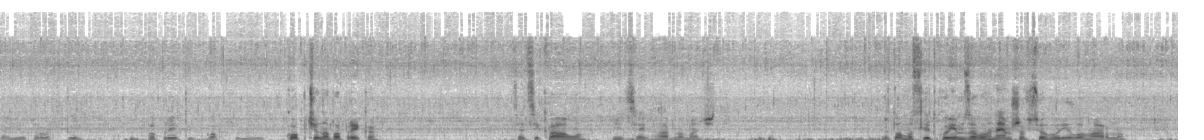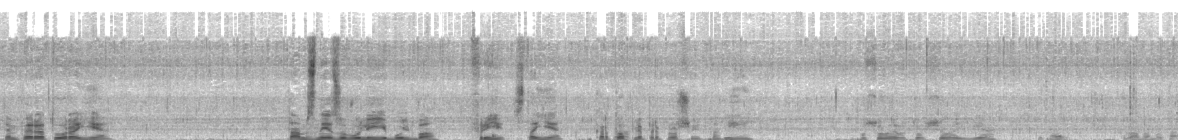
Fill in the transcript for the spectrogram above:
Даю трошки паприки копченої. Копчена паприка. Це цікаво. І це як гарно, бачите. При тому слідкуємо за вогнем, щоб все горіло гарно. Температура є. Там знизу в олії бульба фрі стає. Картопля, перепрошую. Так? І посолив то все, є. Тепер робимо так.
